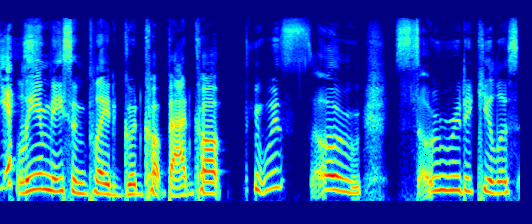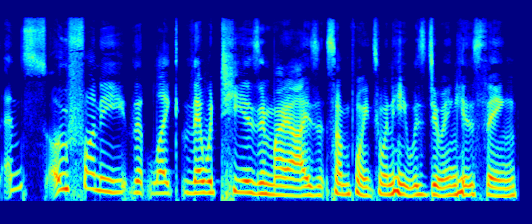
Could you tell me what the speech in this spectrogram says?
yes. Liam Neeson played good cop, bad cop. It was so, so ridiculous and so funny that, like, there were tears in my eyes at some points when he was doing his thing.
